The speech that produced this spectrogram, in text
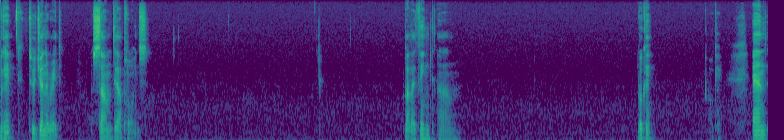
okay, to generate some data points. But I think um, okay. Okay. And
